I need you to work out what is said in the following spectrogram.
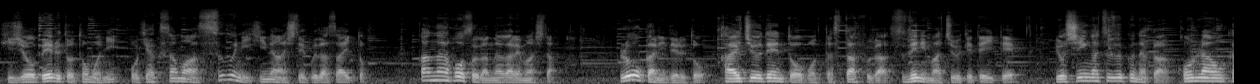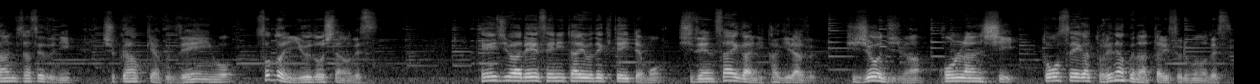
非常ベルとともにお客様はすぐに避難してくださいと館内放送が流れました。廊下に出ると懐中電灯を持ったスタッフがすでに待ち受けていて余震が続く中混乱を感じさせずに宿泊客全員を外に誘導したのです。平時は冷静に対応できていても自然災害に限らず非常時には混乱し統制が取れなくなったりするものです。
